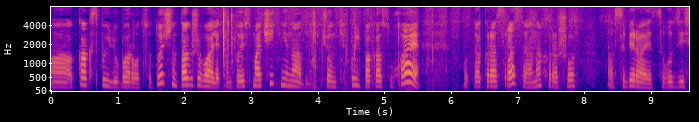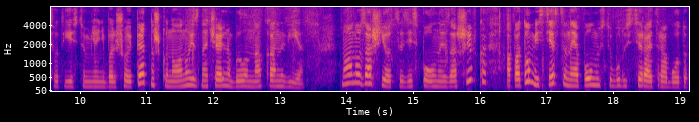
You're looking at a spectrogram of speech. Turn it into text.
а, как с пылью бороться? Точно так же валиком. То есть мочить не надо, девчонки. Пыль пока сухая. Вот так раз-раз, и она хорошо собирается. Вот здесь вот есть у меня небольшое пятнышко, но оно изначально было на конве. Но оно зашьется, здесь полная зашивка, а потом, естественно, я полностью буду стирать работу.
